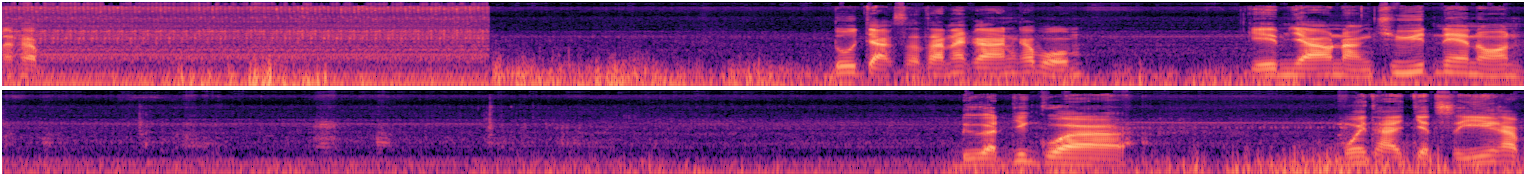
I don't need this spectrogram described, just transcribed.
นะครับ ดูจากสถานการณ์ครับผม เกมยาวหนังชีวิตแน่นอน เดือดยิ่งกว่ามวยไทยเจ็ดสีครับ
